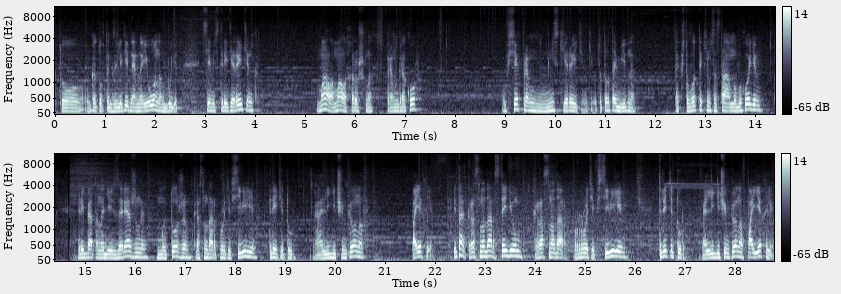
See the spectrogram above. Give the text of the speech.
кто готов так залететь. Наверное, Ионов будет. 73 рейтинг. Мало-мало хороших у нас прям игроков. У всех прям низкие рейтинги. Вот это вот обидно. Так что вот таким составом мы выходим. Ребята, надеюсь, заряжены. Мы тоже. Краснодар против Севильи. Третий тур а, Лиги Чемпионов. Поехали. Итак, Краснодар Стадиум. Краснодар против Севильи. Третий тур Лиги Чемпионов. Поехали.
